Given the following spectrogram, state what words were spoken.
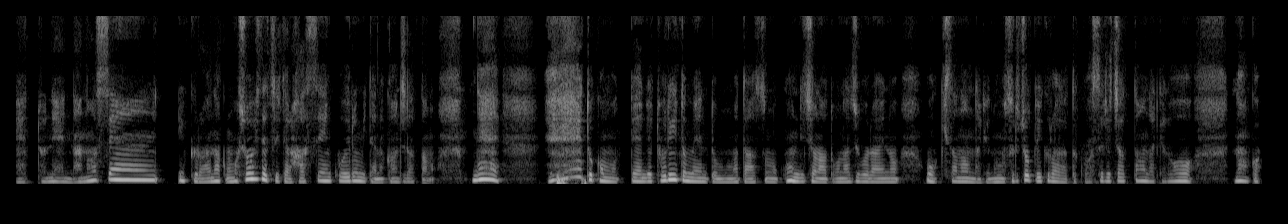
えっとね、7000いくら？なんかもう消費税ついたら8000円超えるみたいな感じだったの。で、えーとか思って、で、トリートメントもまたそのコンディショナーと同じぐらいの大きさなんだけども、それちょっといくらだったか忘れちゃったんだけど、なんか、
